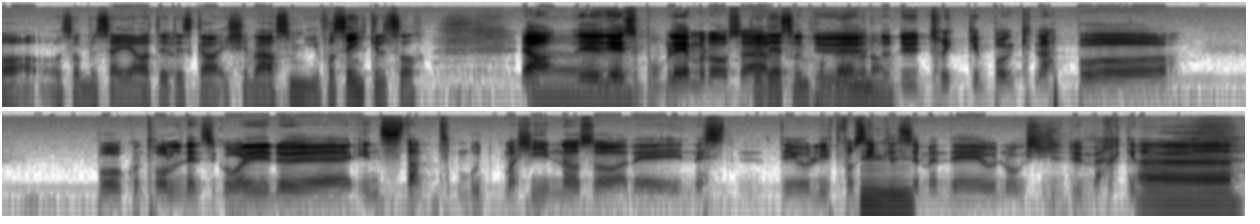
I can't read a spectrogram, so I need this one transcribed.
og, og som du sier, at det, det skal ikke være så mye forsinkelser. Ja, det er jo det som er problemet da. Så Det er er det som er problemet du, da. når du trykker på en knapp på, på kontrollen din, så går du instant mot maskinen, og så det er nesten det er jo litt forsinkelse, men det er jo noe som ikke du merker. da. Eh,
